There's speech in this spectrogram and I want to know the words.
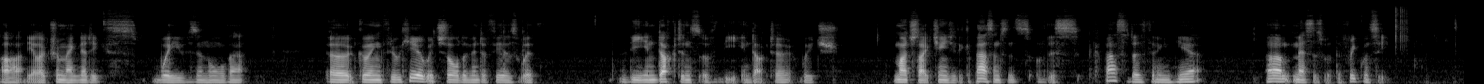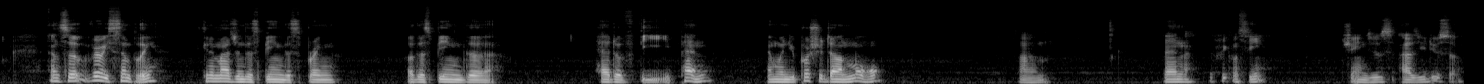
uh, the electromagnetic waves and all that uh, going through here, which sort of interferes with the inductance of the inductor, which, much like changing the capacitance of this capacitor thing here, um, messes with the frequency. And so, very simply, you can imagine this being the spring, or this being the head of the pen, and when you push it down more, um, then the frequency changes as you do so.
